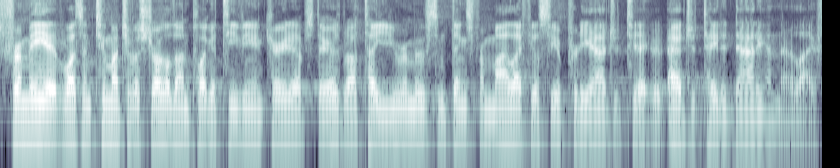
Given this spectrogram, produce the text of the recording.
for me, it wasn't too much of a struggle to unplug a TV and carry it upstairs, but I'll tell you, you remove some things from my life, you'll see a pretty agita- agitated daddy in their life.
